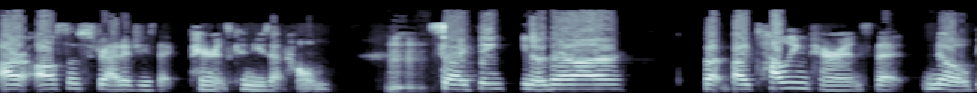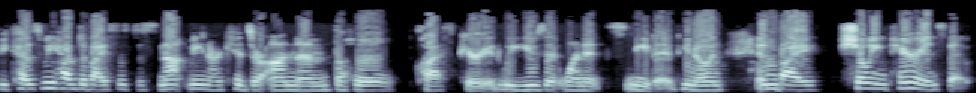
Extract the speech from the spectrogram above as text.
are also strategies that parents can use at home. Mm-hmm. So I think you know there are but by telling parents that no, because we have devices does not mean our kids are on them the whole class period. We use it when it's needed, you know, and, and by showing parents that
